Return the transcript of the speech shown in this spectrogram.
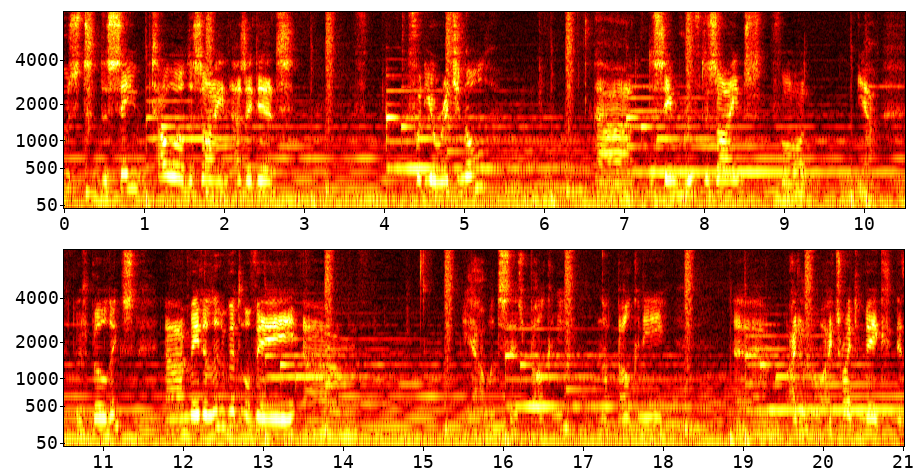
used the same tower design as I did for the original. Uh, the same roof designs for those buildings. Uh, made a little bit of a um, yeah what's this balcony? Not balcony. Um, I don't know. I tried to make it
